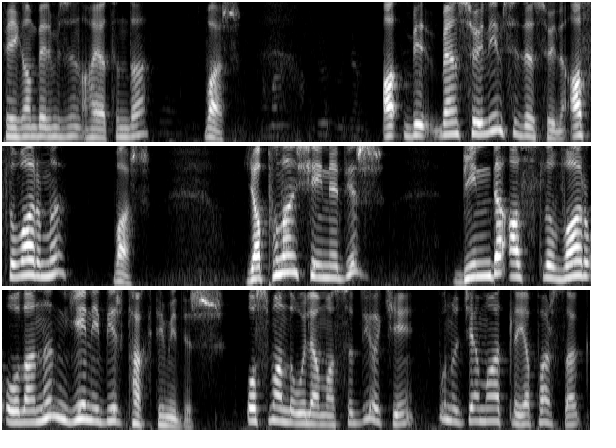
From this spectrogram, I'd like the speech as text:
Peygamberimizin hayatında var. Ben söyleyeyim siz de söyleyin. Aslı var mı? Var. Yapılan şey nedir? Dinde aslı var olanın yeni bir takdimidir. Osmanlı uleması diyor ki bunu cemaatle yaparsak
